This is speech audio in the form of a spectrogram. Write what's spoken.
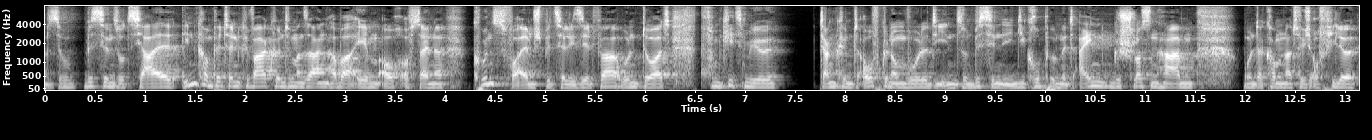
so ein bisschen sozial inkompetent war, könnte man sagen, aber eben auch auf seine Kunst vor allem spezialisiert war und dort vom Kiezmüll dankend aufgenommen wurde, die ihn so ein bisschen in die Gruppe mit eingeschlossen haben. Und da kommen natürlich auch viele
